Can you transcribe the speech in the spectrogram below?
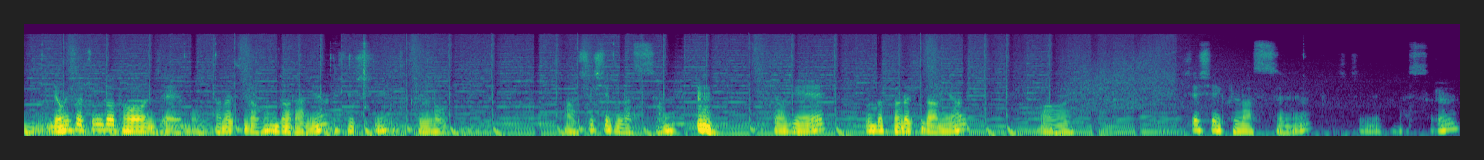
음, 여기서 좀 더 더 이제 뭐 변화 준다고 한다면 CC 글로 아, CC 글라스 여기에 좀 더 변화 준다면 어, CC 글라스 CC 글라스를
